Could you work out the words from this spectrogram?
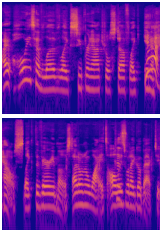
i always have loved like supernatural stuff like in a Yeah. house like the very most i don't know why it's always 'Cause- what i go back to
